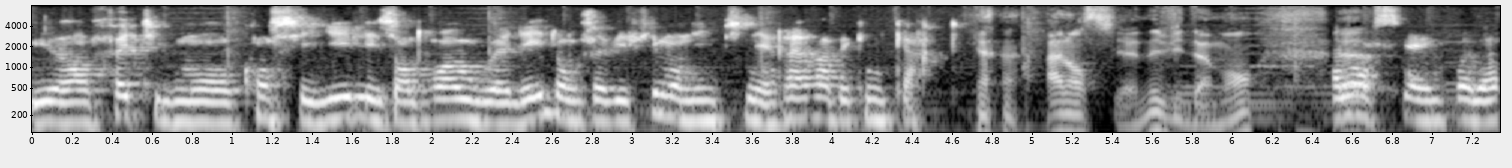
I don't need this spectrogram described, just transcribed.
Et euh, en fait, ils m'ont conseillé les endroits où aller. Donc, j'avais fait mon itinéraire avec une carte. à l'ancienne, évidemment. À l'ancienne, voilà.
